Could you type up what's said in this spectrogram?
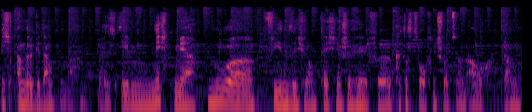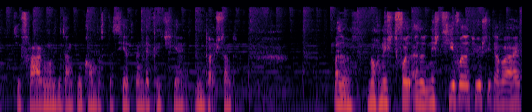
sich andere Gedanken machen, weil es eben nicht mehr nur Friedenssicherung, technische Hilfe, Katastrophenschutz, sondern auch dann die Fragen und Gedanken kommen, was passiert, wenn der Krieg hier in Deutschland also noch nicht vor, also nicht hier vor der Tür steht, aber halt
